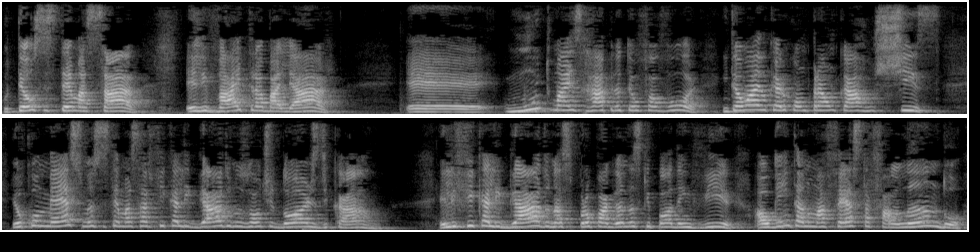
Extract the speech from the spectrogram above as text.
o teu sistema SAR, ele vai trabalhar é, muito mais rápido a teu favor. Então, ah, eu quero comprar um carro X. Eu começo, meu sistema SAR fica ligado nos outdoors de carro. Ele fica ligado nas propagandas que podem vir. Alguém está numa festa falando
